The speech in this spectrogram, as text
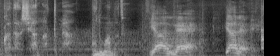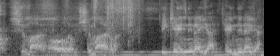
O kadar şey anlattım ya. Bunu mu anladın? Ya ne? Ya ne peki? Şımarma oğlum şımarma. Bir kendine gel, kendine gel.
